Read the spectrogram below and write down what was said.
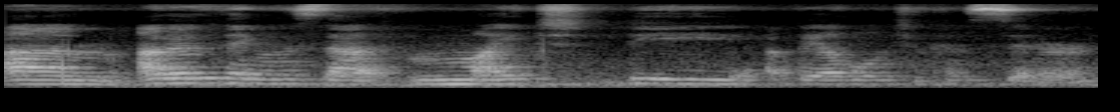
Um, other things that might be available to consider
